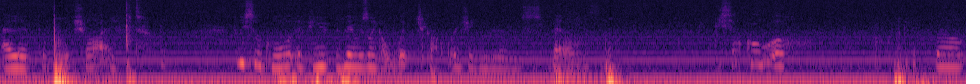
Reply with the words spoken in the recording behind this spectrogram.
I live the witch life. It'd be so cool if you if there was like a witch college and you learned spells. It'd be so cool. Well,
